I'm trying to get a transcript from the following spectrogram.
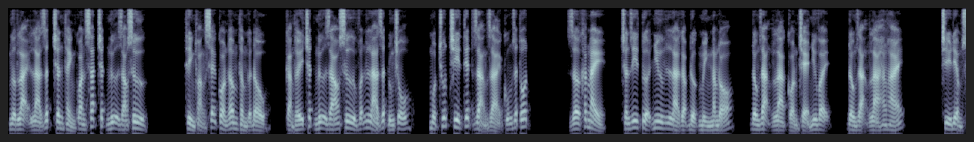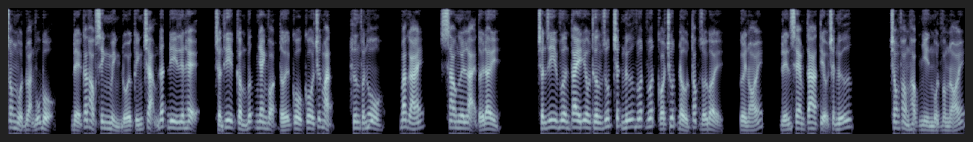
ngược lại là rất chân thành quan sát chất nữ giáo sư. Thỉnh thoảng sẽ còn âm thầm gật đầu, cảm thấy chất nữ giáo sư vẫn là rất đúng chỗ, một chút chi tiết giảng giải cũng rất tốt. Giờ khắc này, trần di tựa như là gặp được mình năm đó, đồng dạng là còn trẻ như vậy, đồng dạng là hăng hái. Chỉ điểm xong một đoạn vũ bộ để các học sinh mình đối kính chạm đất đi liên hệ, trần thi cầm bước nhanh vọt tới cô cô trước mặt, hưng phấn hô, bác gái, sao ngươi lại tới đây? Trần di vươn tay yêu thương giúp chất nữ vớt vớt có chút đầu tóc dối bời, cười nói, đến xem ta tiểu chất nữ. Trong phòng học nhìn một vòng nói,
